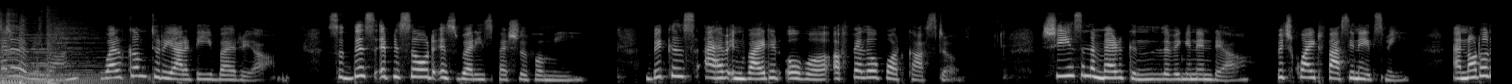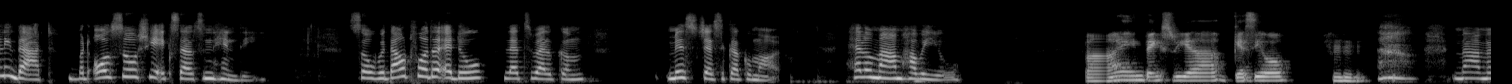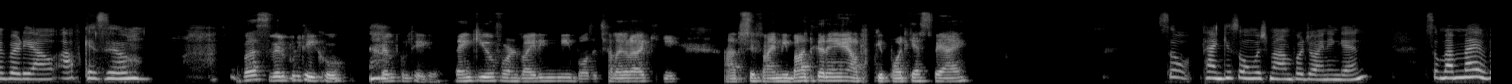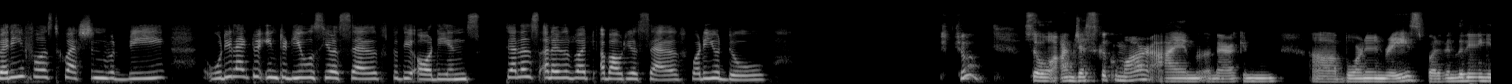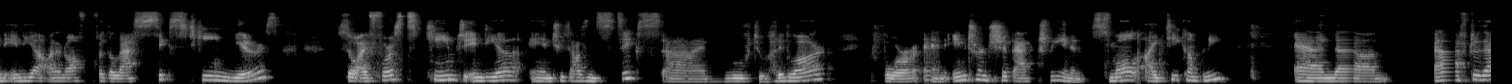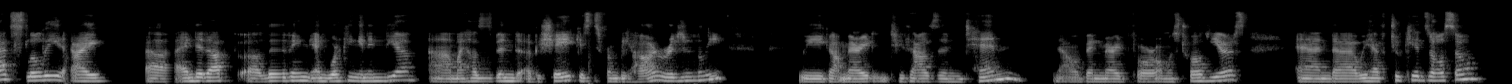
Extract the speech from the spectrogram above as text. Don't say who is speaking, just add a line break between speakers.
Hello, everyone. Welcome to Reality by Ria. So, this episode is very special for me because I have invited over a fellow podcaster. She is an American living in India, which quite fascinates me. And not only that, but also she excels in Hindi. So, without further ado, let's welcome Miss Jessica Kumar. Hello, ma'am. How are you?
Fine, thanks, Ria. कैसे हो?
Ma'am मैं बढ़िया हूँ आप कैसे हो
बस बिल्कुल ठीक हो बिल्कुल ठीक हो thank you for inviting me बहुत अच्छा लग रहा है कि आपसे फाइनली बात करें आपके पॉडकास्ट पे आए
So, thank you so much, ma'am, for joining in. So, ma'am, my very first question would be Would you like to introduce yourself to the audience? Tell us a little bit about yourself. What do you do?
Sure. So I'm Jessica Kumar. I'm American uh, born and raised, but I've been living in India on and off for the last 16 years. So I first came to India in 2006. I moved to Haridwar for an internship, actually, in a small IT company. And um, after that, slowly I uh, ended up uh, living and working in India. Uh, my husband, Abhishek, is from Bihar originally. We got married in 2010. Now I've been married for almost 12 years. And uh, we have two kids also.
